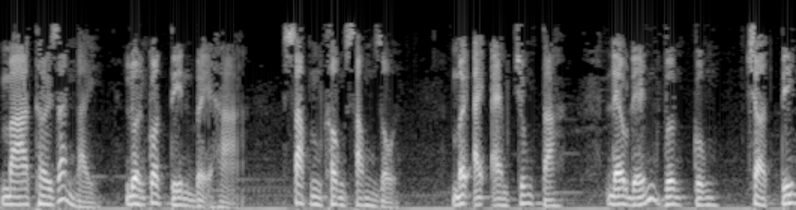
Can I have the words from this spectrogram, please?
mà thời gian này, Luôn có tin bệ hạ, Sắp không xong rồi. Mấy anh em chúng ta Đều đến vương cung chờ tin.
